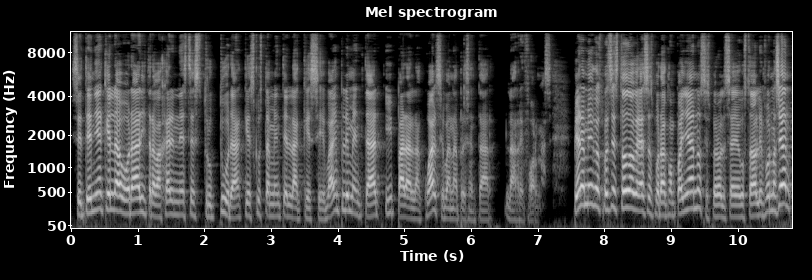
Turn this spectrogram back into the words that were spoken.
se tenía que elaborar y trabajar en esta estructura que es justamente la que se va a implementar y para la cual se van a presentar las reformas. Bien amigos, pues es todo, gracias por acompañarnos, espero les haya gustado la información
